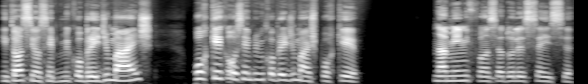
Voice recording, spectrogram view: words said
Então, assim, eu sempre me cobrei demais. Por que, que eu sempre me cobrei demais? Porque na minha infância e adolescência,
